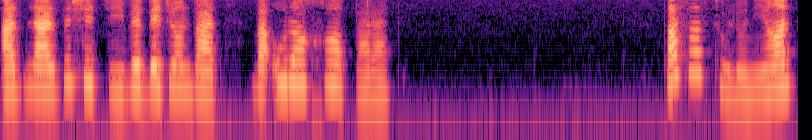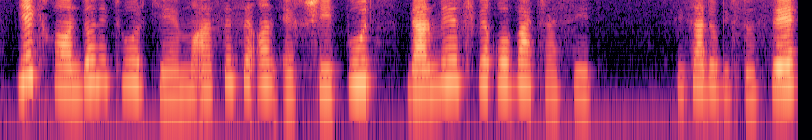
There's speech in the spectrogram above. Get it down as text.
از لرزش جیوه بجنبد و او را خواب برد. پس از طولونیان یک خاندان ترک مؤسس آن اخشید بود در مصر به قوت رسید. 323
